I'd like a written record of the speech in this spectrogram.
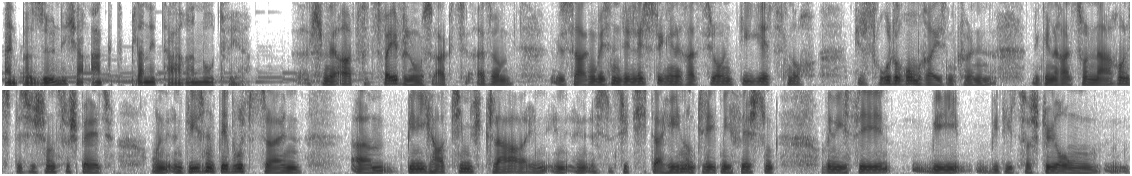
ein persönlicher Akt planetarer Notwehr. So eine Art Verzweiflungsakt. Also wir sagen, wir sind die letzte Generation, die jetzt noch dieses Ruder rumreißen können. Die Generation nach uns, das ist schon zu spät. Und in diesem Bewusstsein ähm, bin ich auch ziemlich klar, in, in, in, sitze ich dahin und klebe mich fest. Und wenn ich sehe, wie, wie die Zerstörung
